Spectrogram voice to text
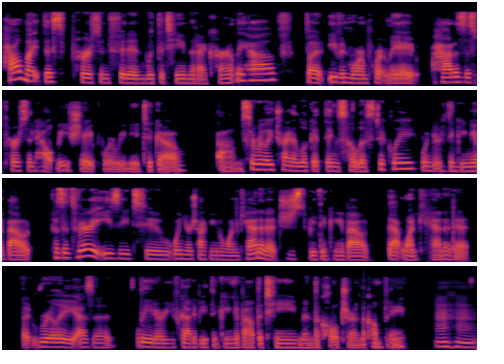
how might this person fit in with the team that I currently have but even more importantly how does this person help me shape where we need to go um, so really trying to look at things holistically when you're mm-hmm. thinking about because it's very easy to when you're talking to one candidate just to be thinking about that one candidate but really as a leader, you've got to be thinking about the team and the culture and the company. Mm-hmm.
